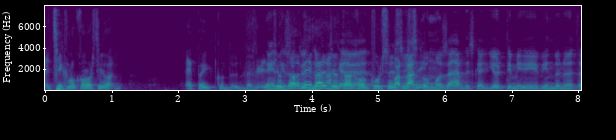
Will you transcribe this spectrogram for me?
eh, ciclo con lo ciclo, e poi con, giuntava soprattutto di vai, anche giuntava con corse Parlando sì, con dice che gli ultimi 20 minuti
